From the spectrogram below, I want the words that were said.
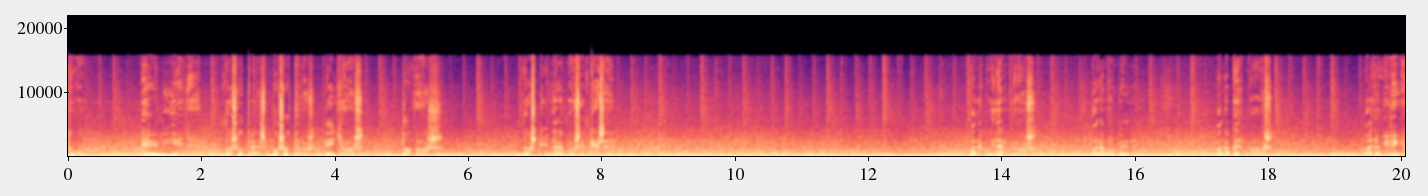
Tú, él y ella, nosotras, vosotros, ellos, todos. Nos quedamos en casa. Para cuidarnos, para volver, para vernos, para vivir.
